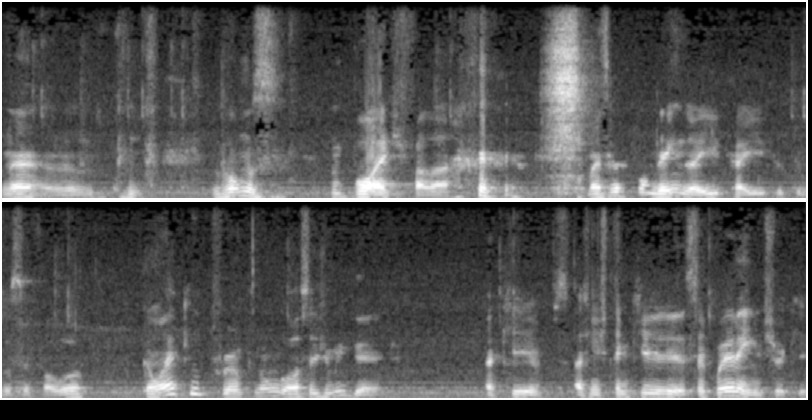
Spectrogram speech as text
né? Vamos. Não pode falar. Mas respondendo aí, Kaique, o que você falou, não é que o Trump não gosta de imigrante. É que a gente tem que ser coerente aqui.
